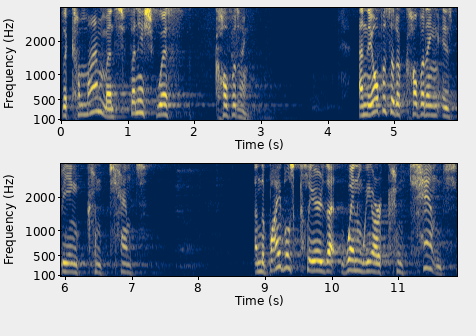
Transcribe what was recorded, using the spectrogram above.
the commandments finish with coveting. And the opposite of coveting is being content. And the Bible's clear that when we are content,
